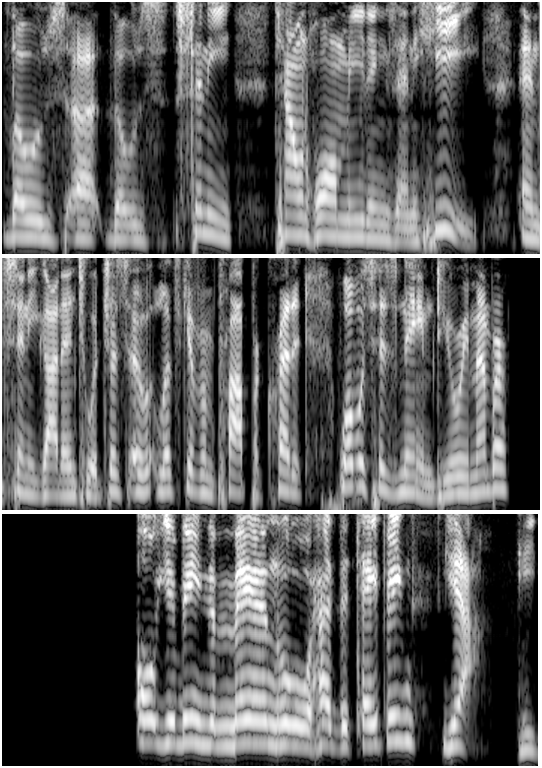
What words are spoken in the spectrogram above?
those uh, those Sini town hall meetings, and he and Sini got into it. Just uh, let's give him proper credit. What was his name? Do you remember? Oh, you mean the man who had the taping? Yeah, he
